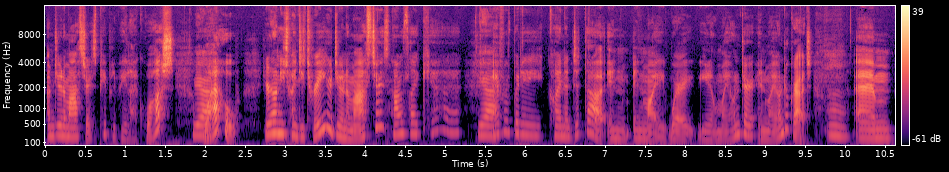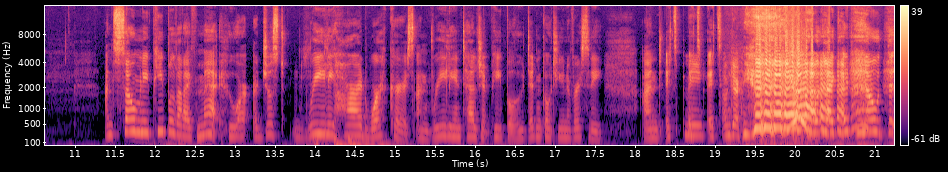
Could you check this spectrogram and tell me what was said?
I'm doing a master's, people would be like, what? Yeah. Wow, you're only 23, you're doing a master's? And I was like, yeah. Yeah. Everybody kind of did that in, in my, where, you know, my under, in my undergrad. Um, and so many people that I've met who are, are just really hard workers and really intelligent people who didn't go to university. And it's, Me. it's, it's I'm joking. but like it, you know the,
